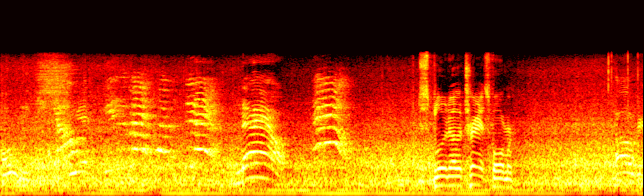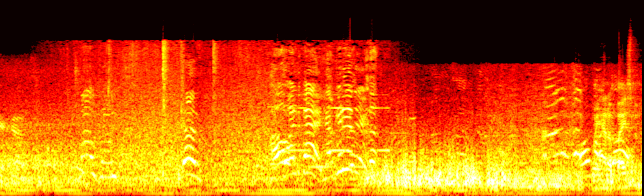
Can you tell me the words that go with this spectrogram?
Holy shit. Get the bathtub sit. Now. Now. Just blew another transformer. Oh, here it comes. Come on, Tony. Go. All the way to the back. Y'all get in there. we had a basement we could get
